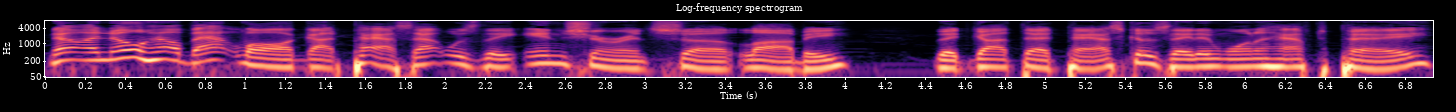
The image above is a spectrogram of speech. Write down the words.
Now I know how that law got passed. That was the insurance uh, lobby that got that passed because they didn't want to have to pay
